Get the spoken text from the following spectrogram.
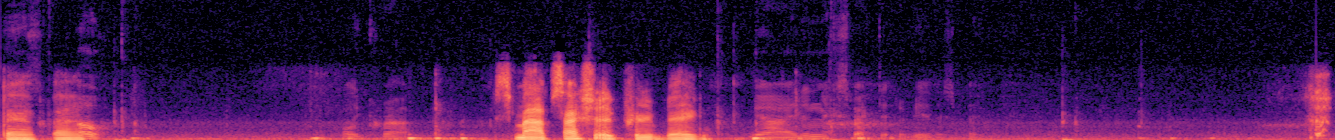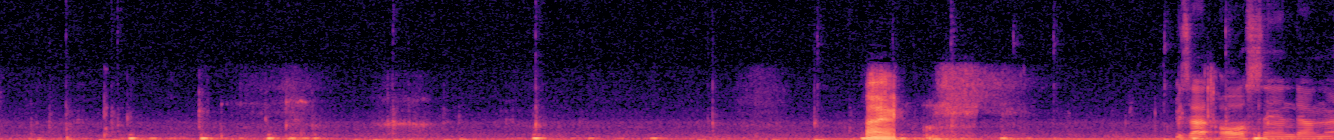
Bam, bam. Oh. Holy crap. This map's actually pretty big. Yeah, I didn't expect it to be this big. Alright. Is that all sand down there?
